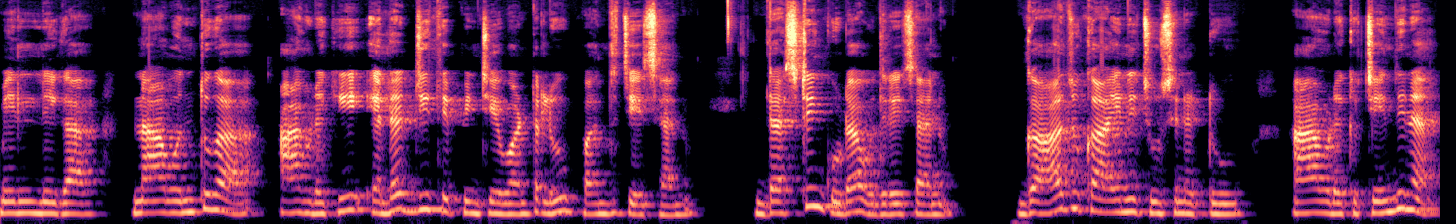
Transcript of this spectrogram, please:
మెల్లిగా నా వంతుగా ఆవిడకి ఎలర్జీ తెప్పించే వంటలు బంద్ చేశాను. డస్టింగ్ కూడా వదిలేశాను. గాజు కాయని చూసినట్టు ఆవిడకు చెందిన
